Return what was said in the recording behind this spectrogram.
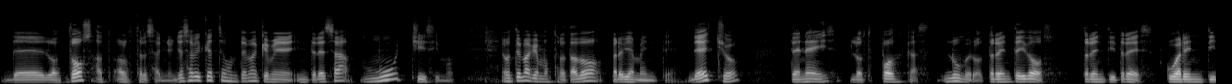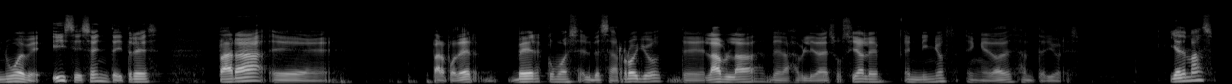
de los 2 a los 3 años. Ya sabéis que este es un tema que me interesa muchísimo. Es un tema que hemos tratado previamente. De hecho, tenéis los podcasts número 32, 33, 49 y 63 para eh, para poder ver cómo es el desarrollo del habla, de las habilidades sociales en niños en edades anteriores. Y además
